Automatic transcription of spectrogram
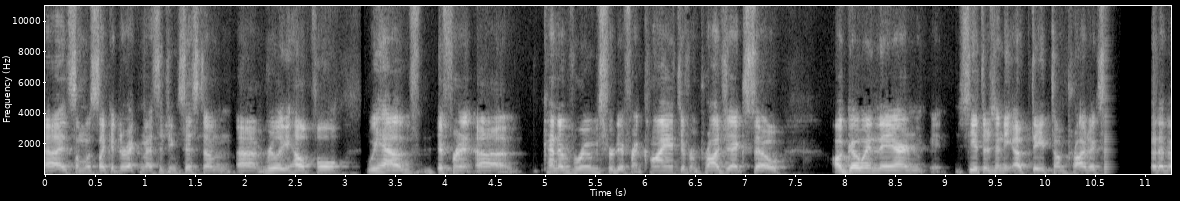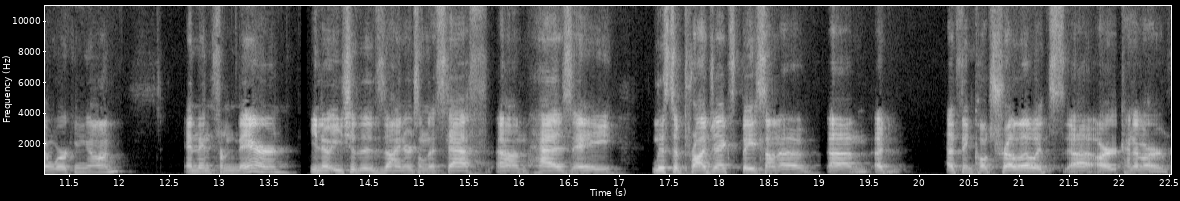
Uh, it's almost like a direct messaging system, uh, really helpful. We have different uh, kind of rooms for different clients, different projects. So I'll go in there and see if there's any updates on projects that I've been working on. And then from there, you know, each of the designers on the staff um, has a list of projects based on a, um, a, a, thing called Trello. It's uh, our kind of our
